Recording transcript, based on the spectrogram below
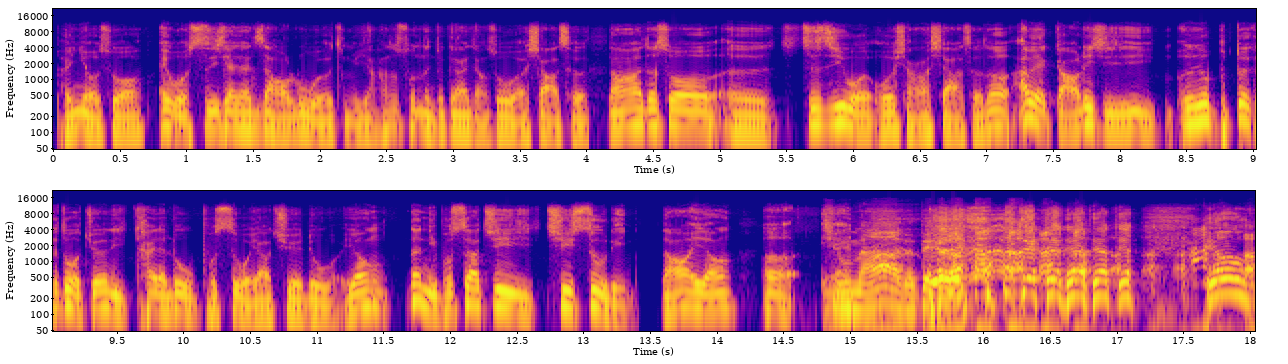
朋友说：“哎，我司机现在绕路，又怎么样？”他就说：“那你就跟他讲说我要下车。”然后他就说：“呃，司机，我我想要下车。”他说：“阿伟搞利息，我说不对，可是我觉得你开的路不是我要去的路，因为那你不是要去去树林？”然后用呃，去哪的对对对对对，因为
